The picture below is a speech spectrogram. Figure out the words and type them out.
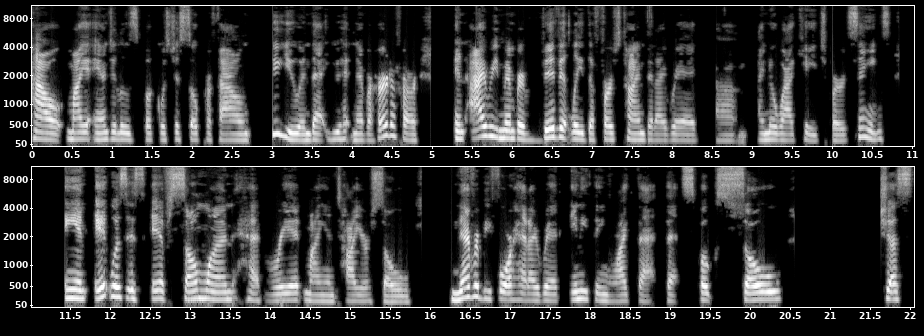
how Maya Angelou's book was just so profound to you and that you had never heard of her. And I remember vividly the first time that I read, um, I know why Caged Bird sings. And it was as if someone had read my entire soul. Never before had I read anything like that, that spoke so just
